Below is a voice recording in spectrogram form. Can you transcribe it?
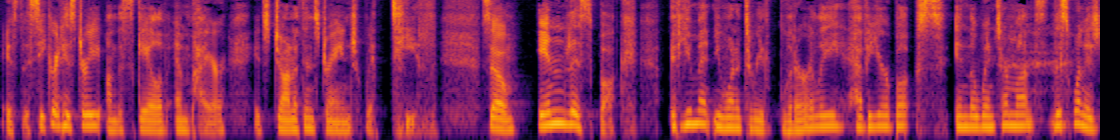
it's the secret history on the scale of empire. It's Jonathan Strange with teeth. So in this book, if you meant you wanted to read literally heavier books in the winter months, this one is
